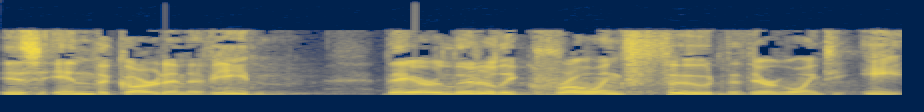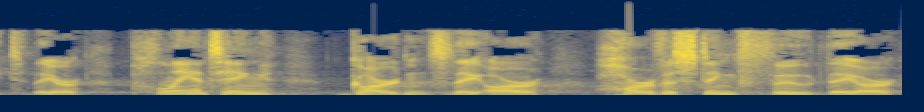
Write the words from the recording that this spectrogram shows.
is in the Garden of Eden. They are literally growing food that they're going to eat. They are planting gardens. They are harvesting food. They are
